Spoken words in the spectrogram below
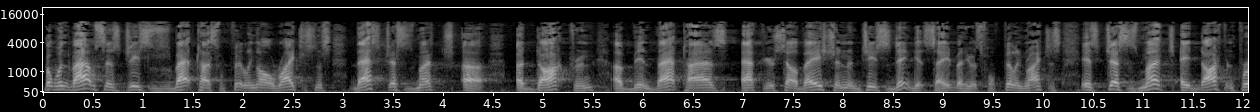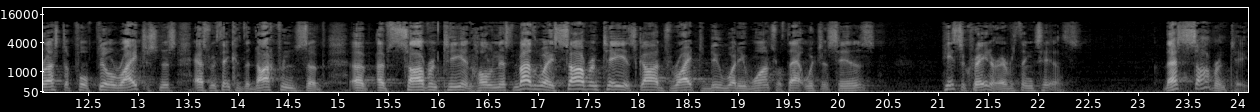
But when the Bible says Jesus was baptized fulfilling all righteousness, that's just as much uh, a doctrine of being baptized after your salvation. And Jesus didn't get saved, but he was fulfilling righteousness. It's just as much a doctrine for us to fulfill righteousness as we think of the doctrines of, of, of sovereignty and holiness. And by the way, sovereignty is God's right to do what he wants with that which is his. He's the creator, everything's his. That's sovereignty.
